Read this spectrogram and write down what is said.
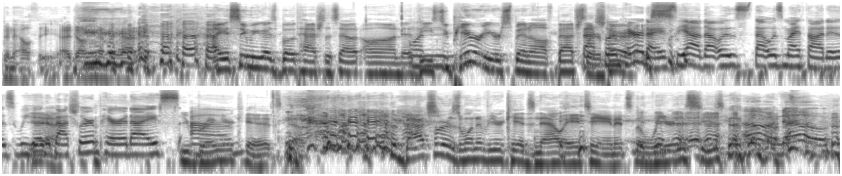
been healthy. I don't never had it. I assume you guys both hashed this out on, the superior spin-off, Bachelor, Bachelor in Paradise. Paradise. Yeah, that was that was my thought. Is we go to Bachelor in Paradise. You bring your um, kids. No. the Bachelor is one of your kids now 18. It's the weirdest season. Oh no.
